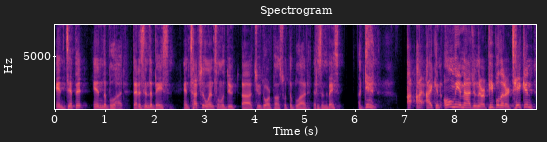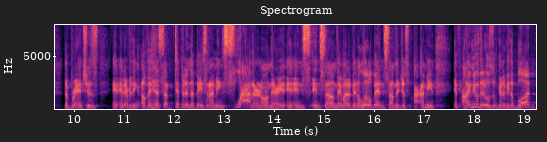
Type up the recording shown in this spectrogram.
and dip it in the blood that is in the basin, and touch the lintel and the uh, two doorposts with the blood that is in the basin. Again, I, I, can only imagine there are people that are taking the branches and, and, everything of the hyssop, dip it in the basin. I mean, slathering on there. In, in, in some, they might have been a little bit, and some, they just, I mean, if I knew that it was going to be the blood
